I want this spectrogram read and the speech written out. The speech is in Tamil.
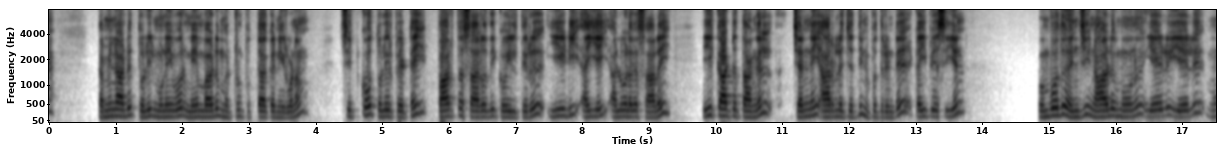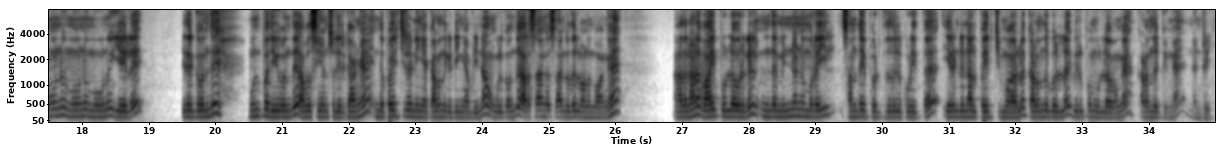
தமிழ்நாடு தொழில் முனைவோர் மேம்பாடு மற்றும் புத்தாக்க நிறுவனம் சிட்கோ தொழிற்பேட்டை பார்த்த சாரதி கோயில் திரு இடிஐஐ அலுவலக சாலை ஈ காட்டுத்தாங்கல் சென்னை ஆறு லட்சத்தி முப்பத்தி ரெண்டு கைபேசி எண் ஒம்பது அஞ்சு நாலு மூணு ஏழு ஏழு மூணு மூணு மூணு ஏழு. இதற்கு வந்து முன்பதிவு வந்து அவசியம்னு சொல்லியிருக்காங்க. இந்த பயிற்சியில் நீங்கள் கலந்துக்கிட்டீங்க அப்படின்னா உங்களுக்கு வந்து அரசாங்க சான்றிதழ் வழங்குவாங்க. அதனால் வாய்ப்புள்ளவர்கள் இந்த மின்னணு முறையில் சந்தைப்படுத்துதல் குறித்த இரண்டு நாள் பயிற்சி முகாமில் கலந்து கொள்ள விருப்பம் உள்ளவங்க கலந்துக்குங்க. நன்றி.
